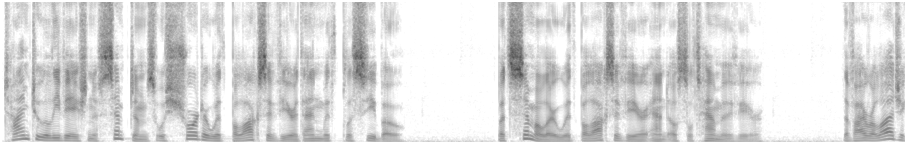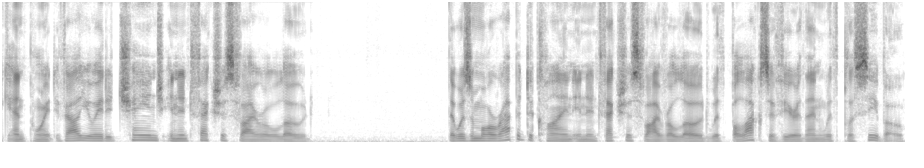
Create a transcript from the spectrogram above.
Time to alleviation of symptoms was shorter with baloxavir than with placebo, but similar with baloxavir and oseltamivir. The virologic endpoint evaluated change in infectious viral load. There was a more rapid decline in infectious viral load with baloxavir than with placebo,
